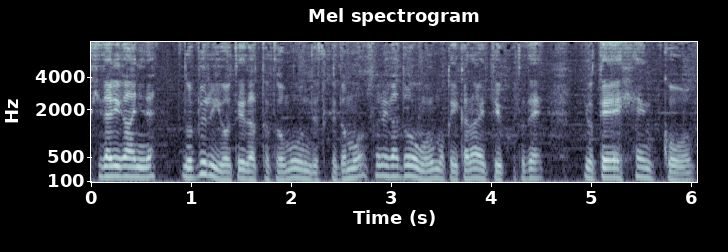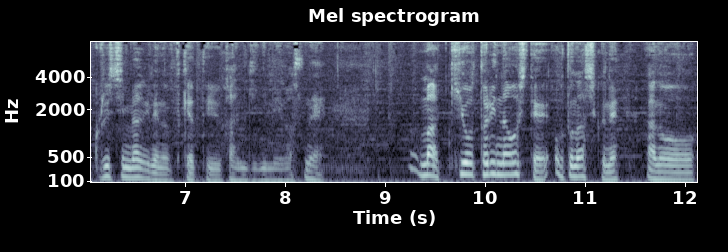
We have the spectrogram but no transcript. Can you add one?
左側にね伸びる予定だったと思うんですけどもそれがどうもうまくいかないということで予定変更苦し紛れのツケという感じに見えますね。まあ気を取り直しておとなしくねあの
